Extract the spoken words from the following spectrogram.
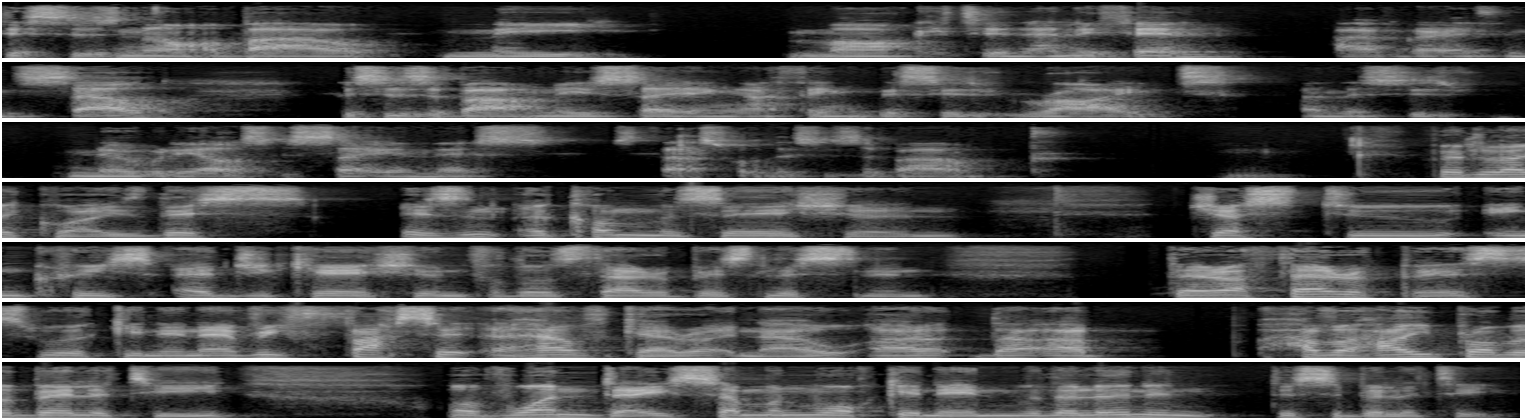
this is not about me marketing anything. I haven't got anything to sell. This is about me saying, I think this is right, and this is nobody else is saying this. So that's what this is about. Hmm. But likewise, this isn't a conversation just to increase education for those therapists listening. There are therapists working in every facet of healthcare right now uh, that are, have a high probability of one day someone walking in with a learning disability.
